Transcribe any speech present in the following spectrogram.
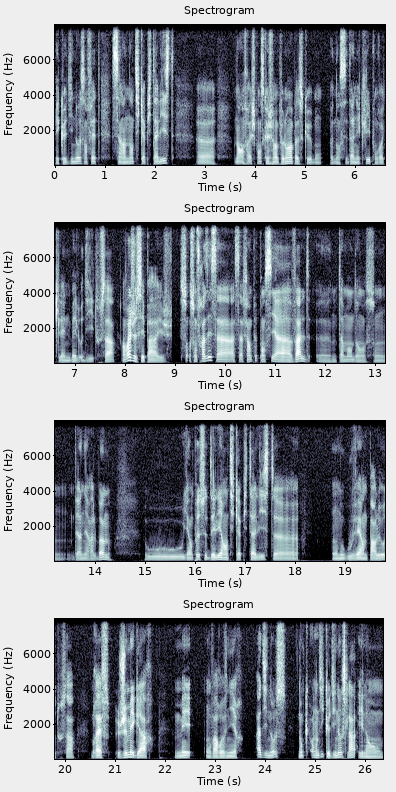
et que Dinos en fait c'est un anticapitaliste. Euh, non, en vrai, je pense que je vais un peu loin parce que bon, dans ses derniers clips, on voit qu'il a une belle Audi, tout ça. En vrai, je sais pas. Son, phrasé, ça, ça fait un peu penser à Vald, euh, notamment dans son dernier album, où il y a un peu ce délire anticapitaliste, euh, on nous gouverne par le haut, tout ça. Bref, je m'égare, mais on va revenir à Dinos. Donc on dit que Dinos là, il en,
